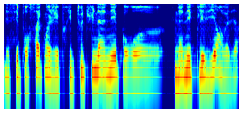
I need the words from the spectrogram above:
et c'est pour ça que moi j'ai pris toute une année pour une année plaisir, on va dire.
